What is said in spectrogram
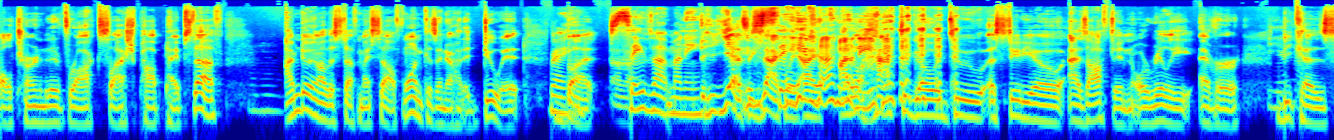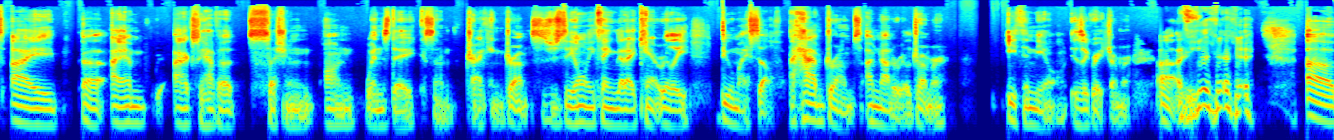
alternative rock slash pop type stuff, I'm doing all this stuff myself. One, because I know how to do it. right. But uh, Save that money. yes, exactly. Save I, I don't have to go into a studio as often or really ever because I uh, I am I actually have a session on Wednesday because I'm tracking drums. This is the only thing that I can't really do myself. I have drums. I'm not a real drummer. Ethan Neal is a great drummer. Uh, uh,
